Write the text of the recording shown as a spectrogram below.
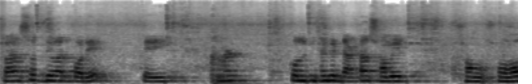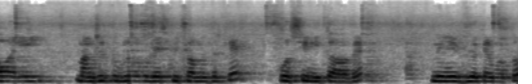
সয়া সস দেওয়ার পরে এই কলমি শাকের ডাঁটা সমেত সহ এই মাংসের টুকরো বেশ কিছু আমাদেরকে কষিয়ে নিতে হবে মিনিট দুয়েকের মতো।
